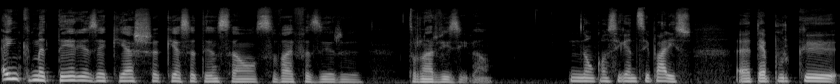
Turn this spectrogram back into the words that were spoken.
Em que matérias é que acha que essa tensão se vai fazer uh, tornar visível? Não consigo antecipar isso. Até porque,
